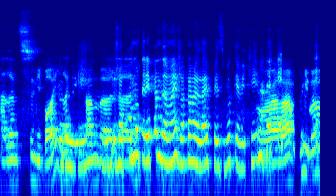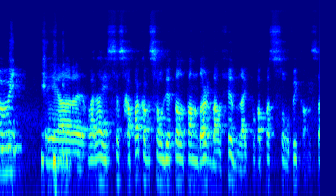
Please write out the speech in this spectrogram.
Alan Silly Boy, là, qui comme, euh, je vais prendre mon téléphone demain, je vais faire un live Facebook avec lui. Voilà, oui, oui, oui. Et euh, voilà, et ce ne sera pas comme son Little Thunder dans le film, là. il ne pourra pas se sauver comme ça.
